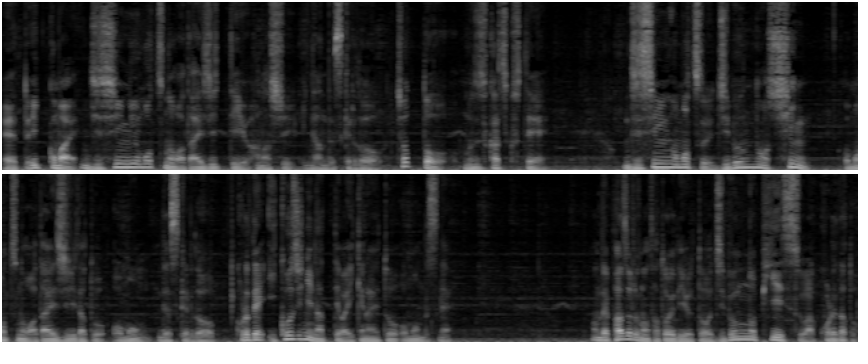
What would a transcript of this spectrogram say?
えっと1個前自信を持つのは大事っていう話なんですけれどちょっと難しくて自信を持つ自分の芯を持つのは大事だと思うんですけれどこれで意固地になってはいけないと思うんですね。でパズルの例えで言うと自分のピースはこれだと。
